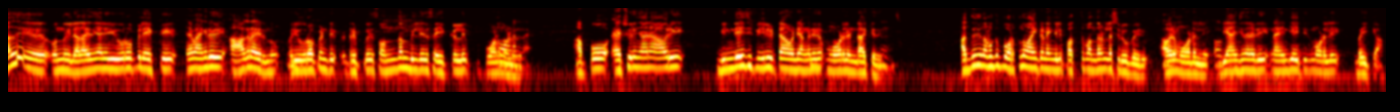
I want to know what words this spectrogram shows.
അത് ഒന്നുമില്ല. അതായത് ഞാൻ യൂറോപ്പിലേക്ക് ഞാൻ ഭയങ്കര ഒരു ആഗ്രഹമായിരുന്നു. ഒരു യൂറോപ്യൻ ട്രിപ്പ് സ്വന്തം ബിൽഡ് ചെയ്ത് സൈക്കിളിൽ പോകണം എന്നുള്ളത്. അപ്പോൾ ആക്ച്വലി ഞാൻ ആ ഒരു വിന്റേജ് ഫീൽ കിട്ടാൻ വേണ്ടി അങ്ങനെ ഒരു മോഡൽ ഉണ്ടാക്കിയത്. അത് നമുക്ക് പുറത്തുനിന്ന് വാങ്ങിക്കണമെങ്കിൽ പത്ത് പന്ത്രണ്ട് ലക്ഷം രൂപ വരും ആ ഒരു മോഡലിന് ബിയാഞ്ചി തന്നെ ഒരു നയന്റി എയ്റ്റി മോഡൽ ബൈക്കാണ്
